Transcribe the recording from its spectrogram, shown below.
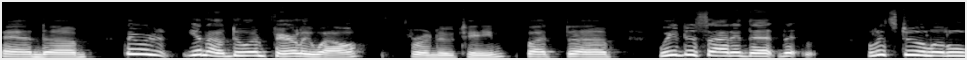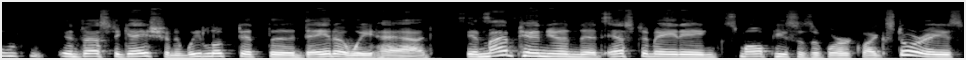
And um, they were, you know, doing fairly well for a new team. But uh, we decided that, that well, let's do a little investigation. And we looked at the data we had. In my opinion, that estimating small pieces of work like stories,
